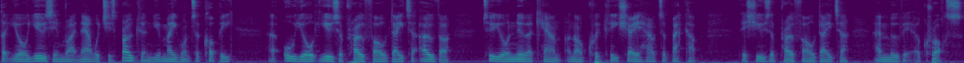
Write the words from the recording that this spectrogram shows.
that you're using right now which is broken you may want to copy uh, all your user profile data over to your new account and I'll quickly show you how to back up this user profile data and move it across.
